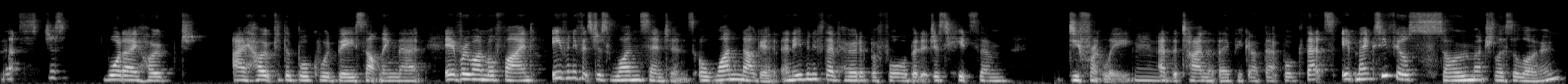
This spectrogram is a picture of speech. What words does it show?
that's just what I hoped. I hoped the book would be something that everyone will find, even if it's just one sentence or one nugget, and even if they've heard it before, but it just hits them differently mm. at the time that they pick up that book. That's it makes you feel so much less alone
